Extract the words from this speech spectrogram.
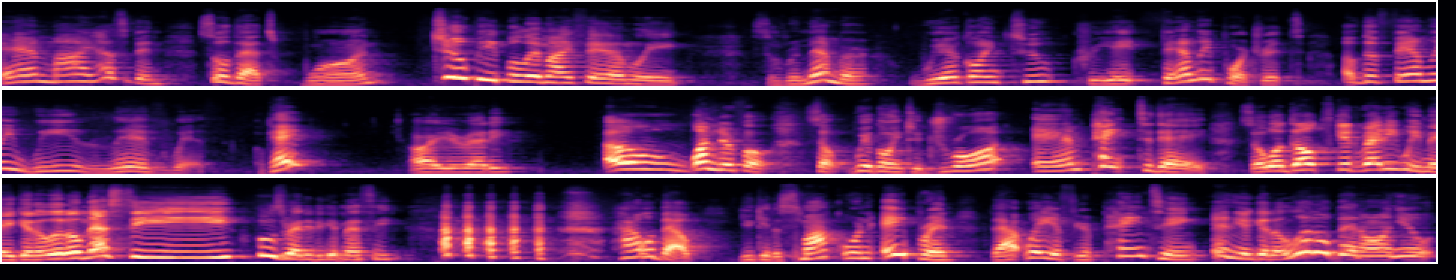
and my husband, so that's one, two people in my family. So remember, we're going to create family portraits of the family we live with, okay? Are you ready? Oh, wonderful. So we're going to draw and paint today. So adults get ready. We may get a little messy. Who's ready to get messy? How about you get a smock or an apron? That way if you're painting and you get a little bit on you,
